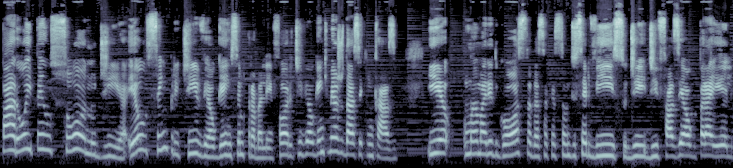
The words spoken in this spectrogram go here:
parou e pensou no dia. Eu sempre tive alguém, sempre trabalhei fora, tive alguém que me ajudasse aqui em casa. E eu, o meu marido gosta dessa questão de serviço, de, de fazer algo para ele.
